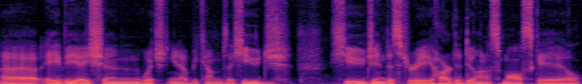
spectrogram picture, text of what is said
uh, aviation, which you know becomes a huge, huge industry, hard to do on a small scale.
